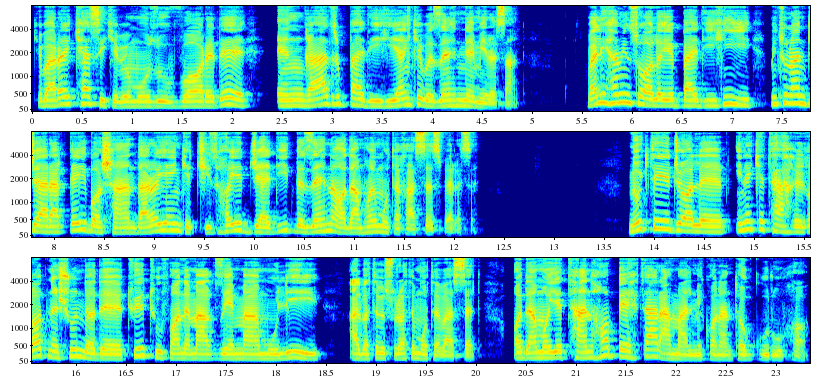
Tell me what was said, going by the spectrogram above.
که برای کسی که به موضوع وارده انقدر بدیهیان که به ذهن نمی‌رسن. ولی همین سوالهای بدیهی می‌تونن جرقه باشن برای اینکه چیزهای جدید به ذهن آدمهای متخصص برسه. نکته جالب اینه که تحقیقات نشون داده توی طوفان مغزی معمولی البته به صورت متوسط آدمای تنها بهتر عمل می‌کنن تا گروه ها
